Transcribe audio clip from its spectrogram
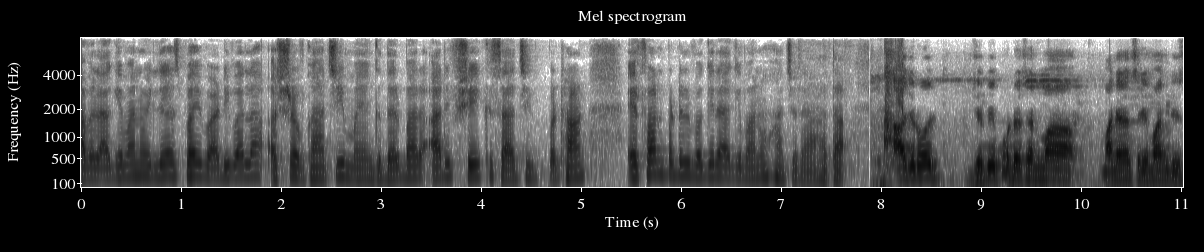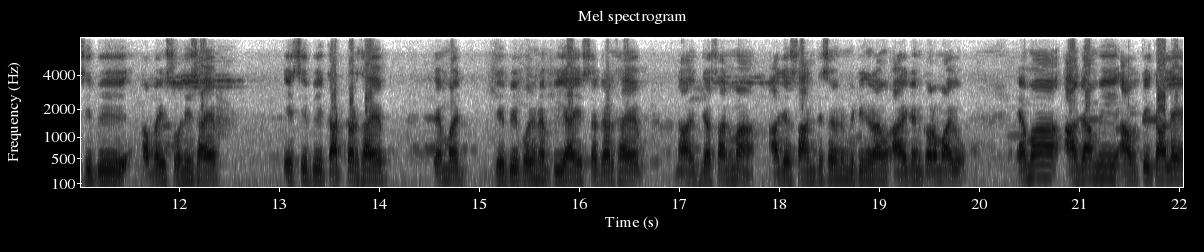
આવેલ આગેવાનો ઇલિયાસભાઈ વાડીવાલા, અશરફ ઘાંચી, મયંક દરબાર, આરિફ શેખ, સાજીદ પઠાણ, ઇરફાન પટેલ વગેરે આગેવાનો હાજર રહ્યા હતા. આજ રોજ જેપી ફાઉન્ડેશનમાં માનનીય શ્રીમાન ડીસીપી અભય સોની સાહેબ, એસીપી કાટકર સાહેબ તેમજ જેપી પોલીસના પીઆઈ સગર સાહેબના અધ્યક્ષસ્થાનમાં આજે શાંતિ સમિતિનું મિટિંગનું આયોજન કરવામાં આવ્યું. એમાં આગામી આવતીકાલે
